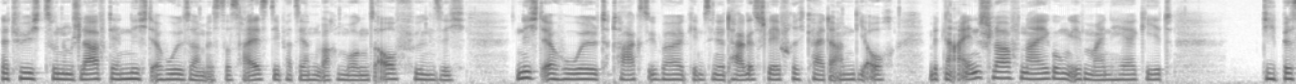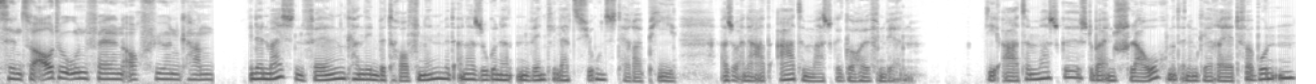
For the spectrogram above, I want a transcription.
natürlich zu einem Schlaf, der nicht erholsam ist. Das heißt, die Patienten wachen morgens auf, fühlen sich nicht erholt. Tagsüber geben sie eine Tagesschläfrigkeit an, die auch mit einer Einschlafneigung eben einhergeht, die bis hin zu Autounfällen auch führen kann. In den meisten Fällen kann den Betroffenen mit einer sogenannten Ventilationstherapie, also einer Art Atemmaske, geholfen werden. Die Atemmaske ist über einen Schlauch mit einem Gerät verbunden,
